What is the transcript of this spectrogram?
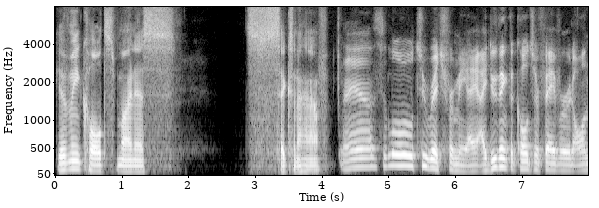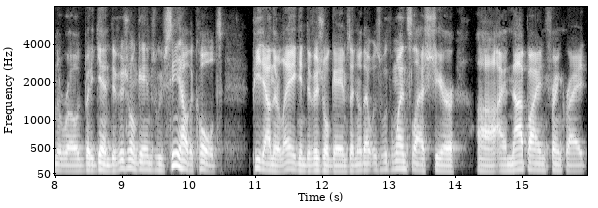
Give me Colts minus six and a half. Eh, it's a little too rich for me. I, I do think the Colts are favored on the road, but again, divisional games, we've seen how the Colts pee down their leg in divisional games. I know that was with Wentz last year. Uh, I am not buying Frank Reich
